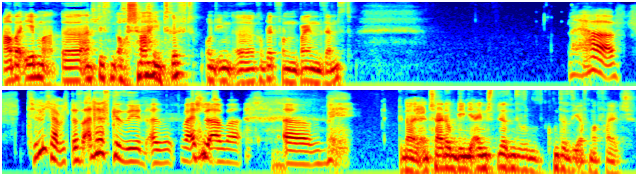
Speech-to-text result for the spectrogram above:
aber eben äh, anschließend auch Shahin trifft und ihn äh, komplett von den Beinen sämst. Naja, natürlich habe ich das anders gesehen. Also ich meine, aber ähm, Genau, die Entscheidungen gegen die eigenen Spieler sind so grundsätzlich erstmal falsch.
